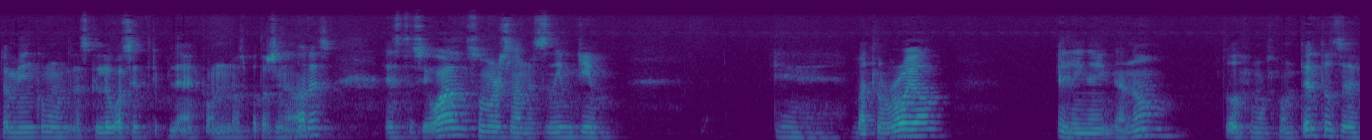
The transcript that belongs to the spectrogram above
también como las que luego hace AAA con los patrocinadores. Esto es igual, SummerSlam Slim Jim eh, Battle Royale. Elena ganó. Todos fuimos contentos de.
